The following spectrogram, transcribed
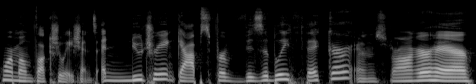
hormone fluctuations, and nutrient gaps for visibly thicker and stronger hair.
